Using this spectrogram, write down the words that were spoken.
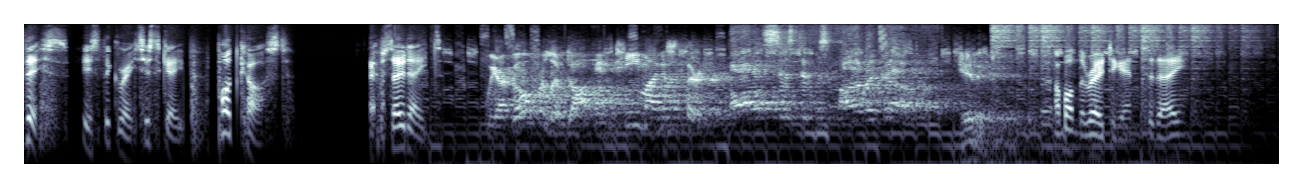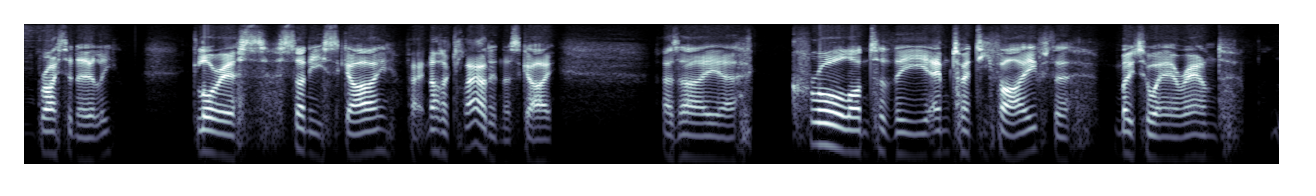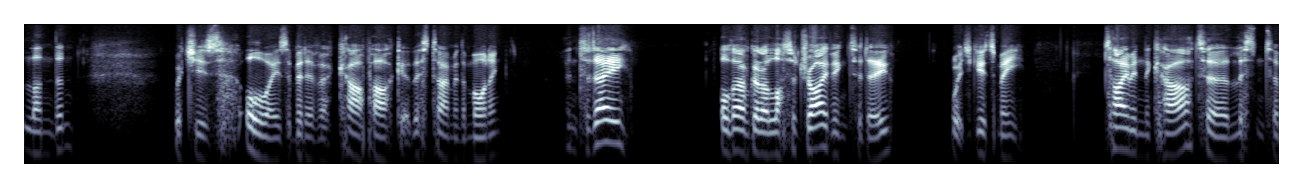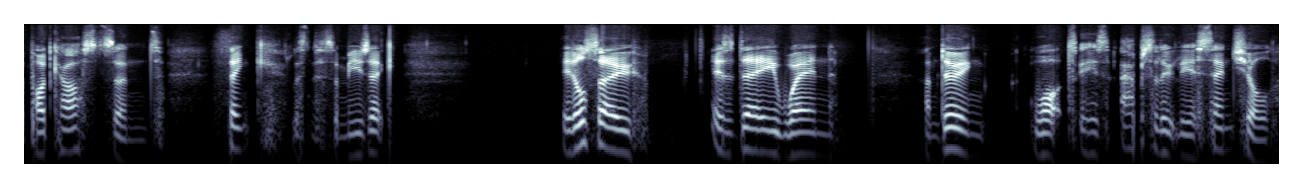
This is the Great Escape podcast, episode 8. We are go for liftoff in T minus 30. All systems are a go. Hit it. I'm on the road again today, bright and early. Glorious sunny sky, in fact, not a cloud in the sky, as I uh, crawl onto the M25, the motorway around London, which is always a bit of a car park at this time of the morning. And today, although I've got a lot of driving to do, which gives me time in the car to listen to podcasts and think, listen to some music, it also is a day when I'm doing what is absolutely essential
